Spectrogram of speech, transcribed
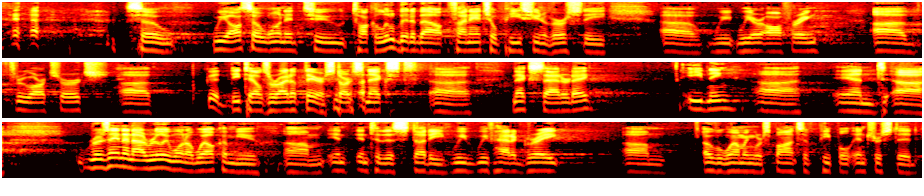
so we also wanted to talk a little bit about Financial Peace University. Uh, we, we are offering uh, through our church. Uh, good details are right up there. Starts next uh, next Saturday evening. Uh, and uh, Roseanne and I really want to welcome you um, in, into this study. We've, we've had a great, um, overwhelming response of people interested.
